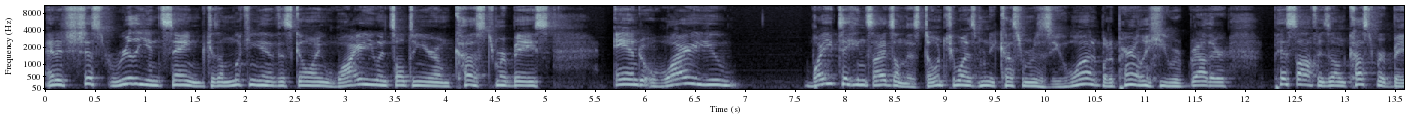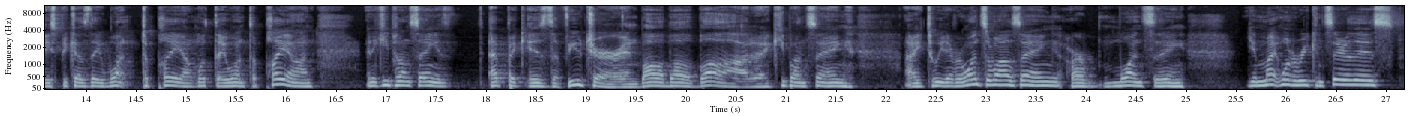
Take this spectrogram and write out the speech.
And it's just really insane because I'm looking at this going, why are you insulting your own customer base? And why are you why are you taking sides on this? Don't you want as many customers as you want? But apparently he would rather piss off his own customer base because they want to play on what they want to play on. And he keeps on saying Epic is the future and blah blah blah blah. And I keep on saying I tweet every once in a while saying or once saying you might want to reconsider this.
